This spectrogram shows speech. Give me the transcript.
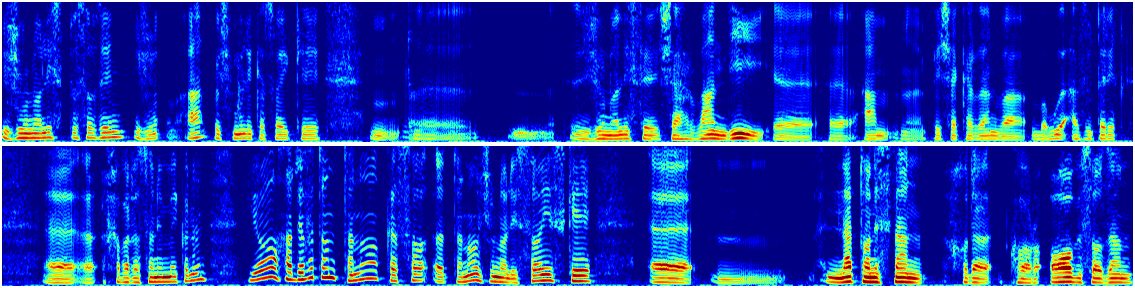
ژورنالیست بسازین؟ به شمول کسایی که ژورنالیست شهروندی هم پیشه کردن و به او از او طریق خبررسانی می‌کنن. یا هدفتان تنها کسا تنها است که نتونستن خود کار آب بسازن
